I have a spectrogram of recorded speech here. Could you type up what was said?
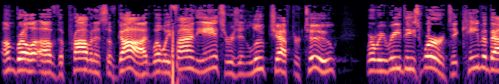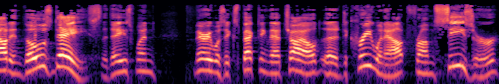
umbrella of the providence of God? Well, we find the answers in Luke chapter 2 where we read these words. It came about in those days, the days when Mary was expecting that child, that a decree went out from Caesar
